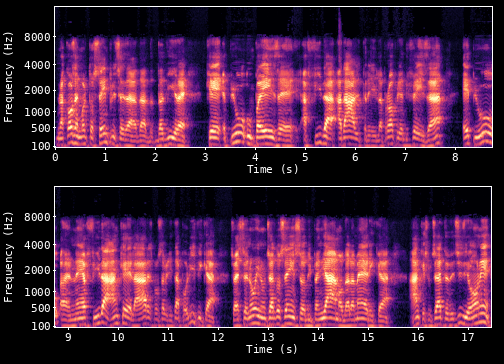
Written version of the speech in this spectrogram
una cosa è molto semplice da, da, da, dire, che più un paese affida ad altri la propria difesa e più eh, ne affida anche la responsabilità politica. Cioè se noi in un certo senso dipendiamo dall'America anche su certe decisioni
